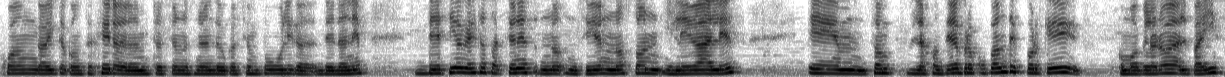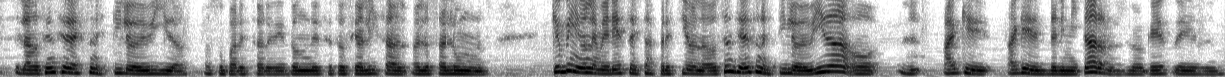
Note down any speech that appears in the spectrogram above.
Juan Gavito, consejero de la Administración Nacional de Educación Pública de la ANEP, decía que estas acciones, si bien no son ilegales, em, son, las considera preocupantes porque, como aclaró al país, la docencia es un estilo de vida, a su parecer, de donde se socializa a, los alumnos. ¿Qué opinión le merece esta expresión? ¿La docencia es un estilo de vida o hay que, hay que delimitar lo que es el,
